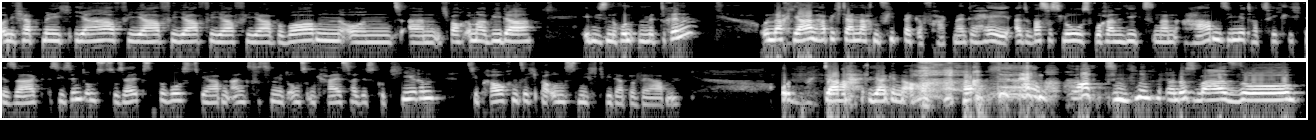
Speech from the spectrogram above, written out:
Und ich habe mich Jahr für Jahr für Jahr für Jahr für Jahr beworben und ähm, ich war auch immer wieder in diesen Runden mit drin. Und nach Jahren habe ich dann nach dem Feedback gefragt, meinte, hey, also was ist los, woran liegt's? Und dann haben sie mir tatsächlich gesagt, sie sind uns zu selbstbewusst, wir haben Angst, dass sie mit uns im Kreis halt diskutieren, sie brauchen sich bei uns nicht wieder bewerben. Und da, ja genau. und das war so,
